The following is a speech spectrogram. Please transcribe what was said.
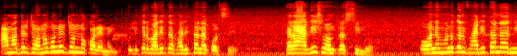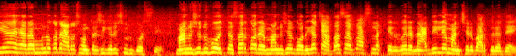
আমাদের জনগণের জন্য করে নাই। পুলিশের বাড়িতে ফাঁড়ি থানা করছে। হেরা আগেই সন্ত্রাস ছিল। অনেক মনে করেন ফাঁড়ি থানা নিয়ে হেরা মনে করেন আরও সন্ত্রাসী করে শুরু করছে। মানুষের উপর অত্যাচার করে মানুষের ঘরে গিয়ে চাঁদা চায় পাঁচ লাখ টাকা করে না দিলে মানুষের বার করে দেয়।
